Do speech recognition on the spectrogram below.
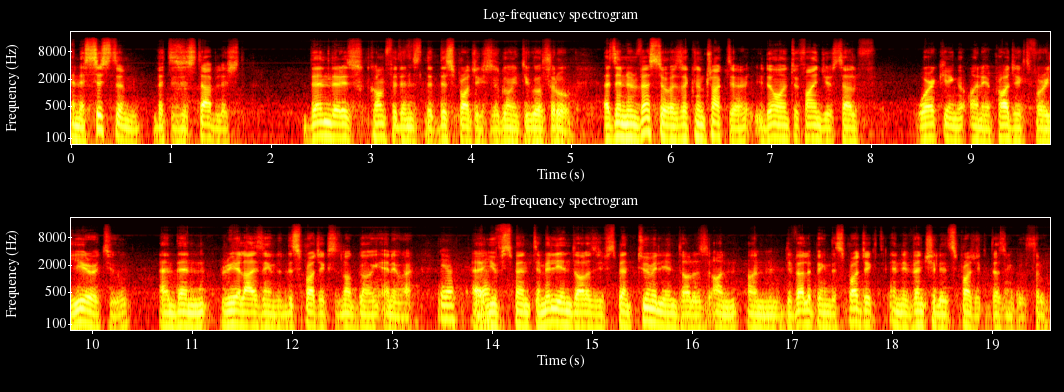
and a system that is established, then there is confidence that this project is going to go through. As an investor, as a contractor, you don't want to find yourself working on a project for a year or two and then realizing that this project is not going anywhere. Yeah, Uh, yeah. You've spent a million dollars, you've spent two million dollars on, on developing this project, and eventually this project doesn't go through.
